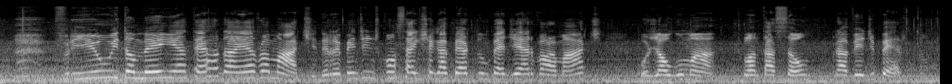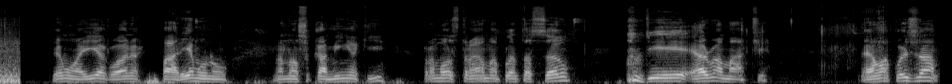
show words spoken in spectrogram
Frio e também é a terra da erva mate. De repente a gente consegue chegar perto de um pé de erva mate ou de alguma plantação para ver de perto. Temos aí agora, paremos no, no nosso caminho aqui para mostrar uma plantação de erva mate. É uma coisa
